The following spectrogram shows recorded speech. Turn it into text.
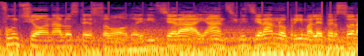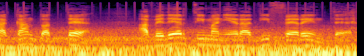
funziona allo stesso modo. Inizierai anzi inizieranno prima le persone accanto a te a vederti in maniera differente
